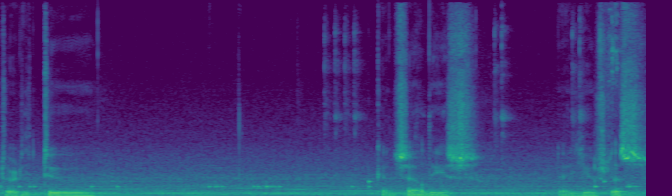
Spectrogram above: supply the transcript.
32. Can sell these. They're useless.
